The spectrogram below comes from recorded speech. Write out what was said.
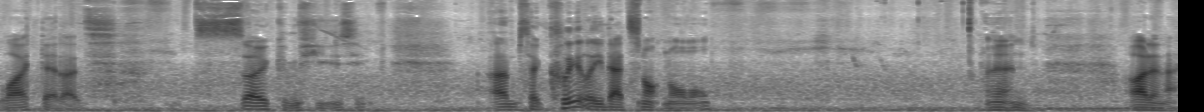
like that. It's so confusing. Um, so clearly that's not normal. And I don't know.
